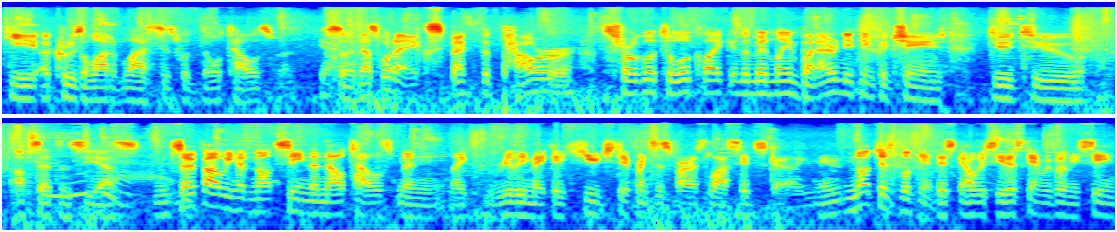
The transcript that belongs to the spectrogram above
he accrues a lot of last hits with Null Talisman. So that's what I expect the power struggle to look like in the mid lane, but anything could change due to upsets in CS. And so far, we have not seen the Null Talisman like really make a huge difference as far as last hits go. I mean, not just looking at this game. Obviously, this game we've only seen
